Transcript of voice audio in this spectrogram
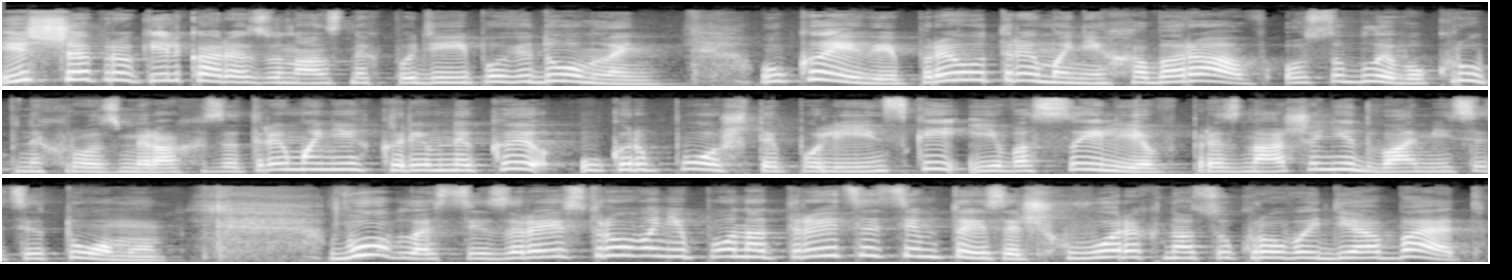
І ще про кілька резонансних подій і повідомлень. У Києві при отриманні хабара в особливо крупних розмірах затримані керівники Укрпошти Полінський і Васильєв, призначені два місяці тому. В області зареєстровані понад 37 тисяч хворих на цукровий діабет.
